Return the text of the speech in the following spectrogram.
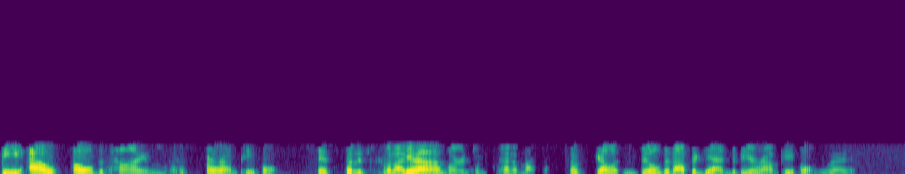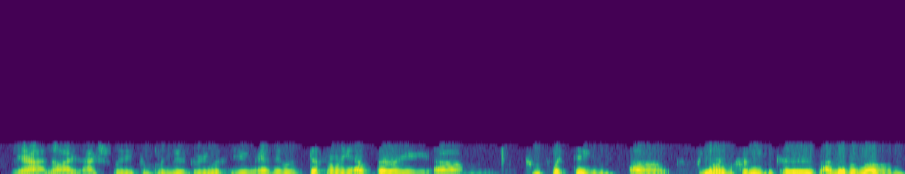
be out all the time around people? It's but it's but I've yeah. had to learn to kind of my exoskeleton, build it up again to be around people. Right. Yeah, no, I actually completely agree with you, and it was definitely a very um, conflicting uh, feeling for me because I live alone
